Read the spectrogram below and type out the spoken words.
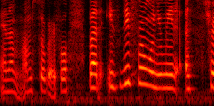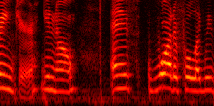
and I'm I'm so grateful. But it's different when you meet a stranger, you know and it's wonderful. Like we,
